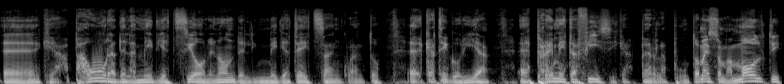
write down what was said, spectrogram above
eh, che ha paura della mediazione, non dell'immediatezza in quanto eh, categoria eh, premetafisica per l'appunto. Ma insomma molti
